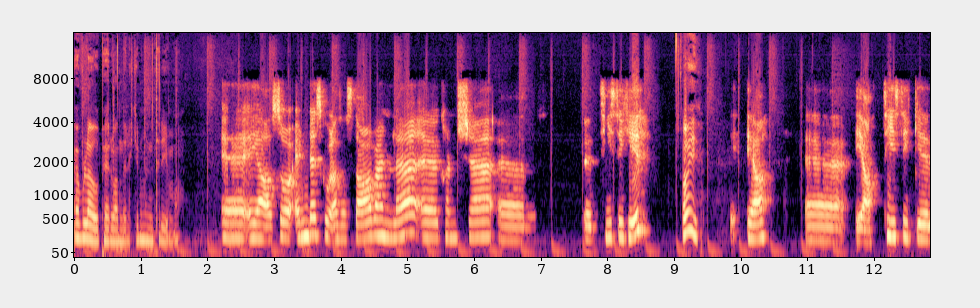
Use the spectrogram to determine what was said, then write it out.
எவ்வளவு பேர் வந்திருக்கணும்னு தெரியுமா Eh, ja, så enda skole, altså Stavernle, eh, kanskje eh, eh, ti stykker. Oj, Ja. Eh, ja, ti stykker,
